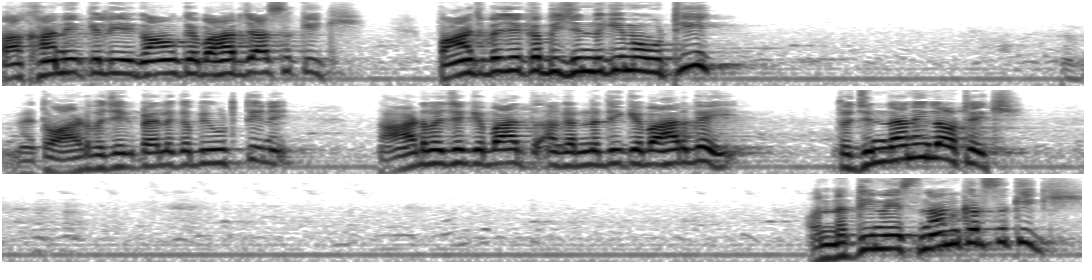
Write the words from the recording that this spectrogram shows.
पाखाने के लिए गाँव के बाहर जा सकेगी? पाँच बजे कभी ज़िंदगी में उठी? मैं तो आठ बजे के पहले कभी उठती नहीं। आठ बजे के बाद अगर नदी के बाहर गई तो ज़िंदा नहीं लौटेगी। और नदी में स्नान कर सकेगी।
